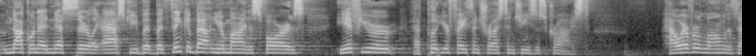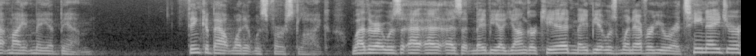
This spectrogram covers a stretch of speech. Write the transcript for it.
am not going to necessarily ask you, but, but think about in your mind as far as if you have put your faith and trust in Jesus Christ, however long that that might, may have been. Think about what it was first like. Whether it was as a, maybe a younger kid, maybe it was whenever you were a teenager,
